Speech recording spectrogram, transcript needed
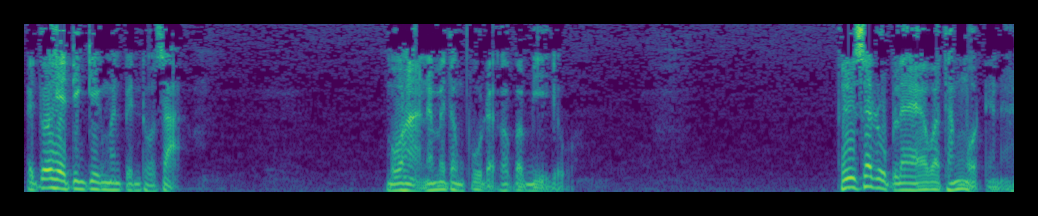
ไอ้ตัวเหตุจริง ๆ มันเป็นโทสะโมหะนั้นไม่ต้องพูดแต่เขาก็มีอยู่ คือสรุปแล้วว่าทั้งหมดเนี่ยนะ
